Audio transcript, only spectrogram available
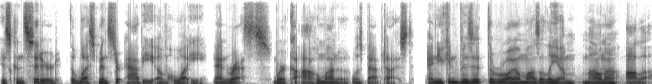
is considered the Westminster Abbey of Hawaii and rests where Ka'ahumanu was baptized. And you can visit the Royal Mausoleum, Mauna Ala.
